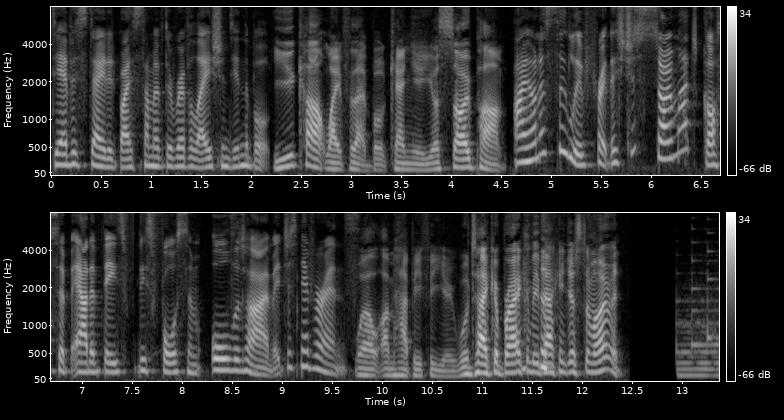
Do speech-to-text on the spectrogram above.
devastated by some of the revelations in the book. You can't wait for that book, can you? You're so pumped. I honestly live for it. There's just so much gossip out of these this foursome all the time. It just never ends. Well, I'm happy for you. We'll take a break and be back in just a moment.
